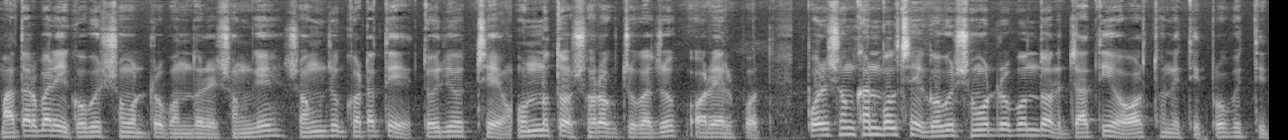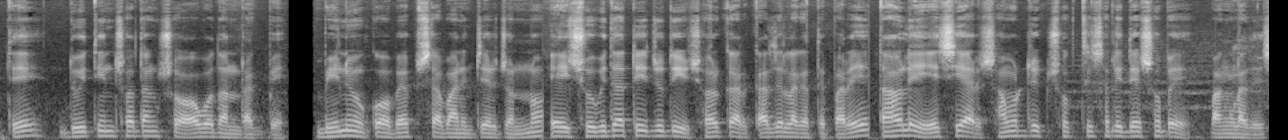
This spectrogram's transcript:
মাতারবাড়ি গভীর সমুদ্র বন্দরের সঙ্গে সংযোগ ঘটাতে তৈরি হচ্ছে উন্নত সড়ক যোগাযোগ ও রেলপথ। পরিসংখ্যান বলছে, গভীর সমুদ্র বন্দর জাতীয় অর্থনীতির প্রবৃদ্ধিতে দুই তিন শতাংশ অবদান রাখবে। বিনিয়োগ ও ব্যবসা বাণিজ্যের জন্য এই সুবিধাটি যদি সরকার কাজে লাগাতে পারে, তাহলে এশিয়ার সামুদ্রিক শক্তিশালী দেশ হবে বাংলাদেশ।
